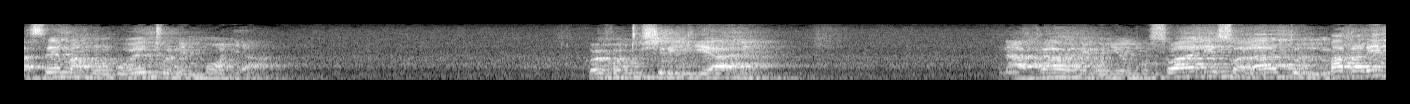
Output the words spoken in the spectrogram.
asema Mungu wetu ni mmoja, kwa hivyo tushirikiane, na akawa ni mwenye kuswali salatul maghrib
